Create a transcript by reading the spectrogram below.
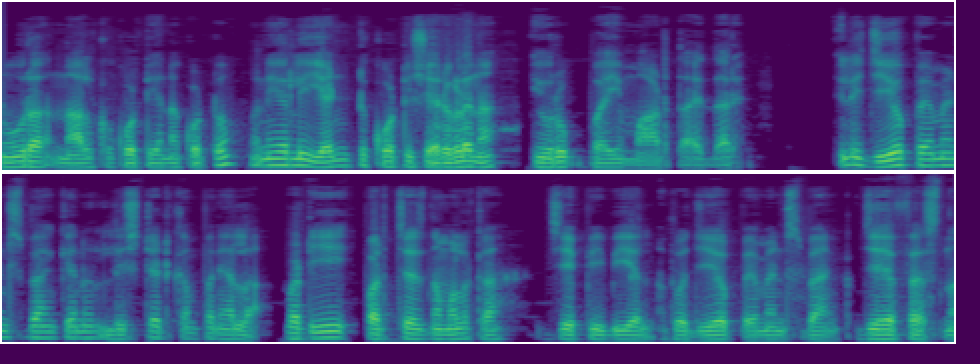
ನೂರ ನಾಲ್ಕು ಕೋಟಿಯನ್ನ ಕೊಟ್ಟು ನಿಯರ್ಲಿ ಎಂಟು ಕೋಟಿ ಶೇರ್ಗಳನ್ನ ಇವರು ಬೈ ಮಾಡ್ತಾ ಇದ್ದಾರೆ. ಇಲ್ಲಿ ಜಿಯೋ ಪೇಮೆಂಟ್ಸ್ ಬ್ಯಾಂಕ್ ಏನು ಲಿಸ್ಟೆಡ್ ಕಂಪನಿ ಅಲ್ಲ, ಬಟ್ ಈ ಪರ್ಚೇಸ್ನ ಮೂಲಕ ಜೆ ಪಿ ಬಿ ಎಲ್ ಅಥವಾ Jio payments bank, J F ಎಸ್ನ,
